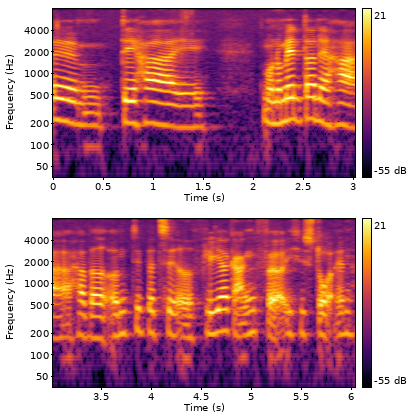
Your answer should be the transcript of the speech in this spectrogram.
Øhm, det har, øh, monumenterne har, har været omdebatteret flere gange før i historien.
